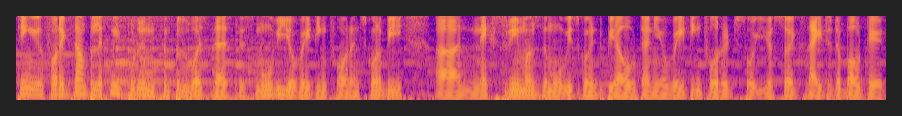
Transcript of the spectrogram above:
think for example let me put it in simple words. There's this movie you're waiting for and it's going to be uh, next three months the movie is going to be out and you're waiting for it. So you're so excited about it.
